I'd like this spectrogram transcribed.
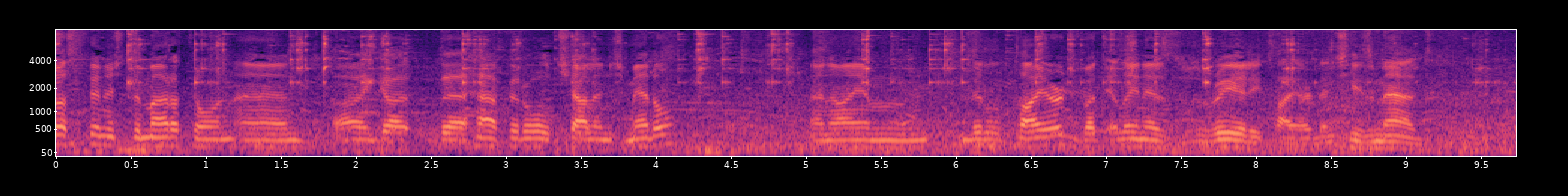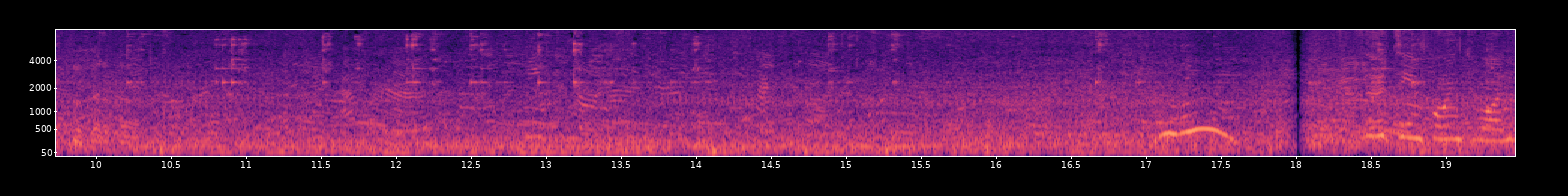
Just finished the marathon and I got the half it all challenge medal. And I am a little tired, but Elena is really tired and she's mad. Look at her. Thirteen point one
